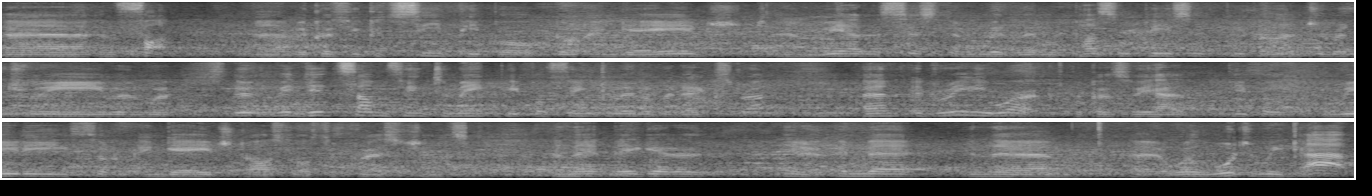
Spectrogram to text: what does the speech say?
uh, and fun. Uh, because you could see people got engaged and we had a system with little puzzle pieces people had to retrieve and we did something to make people think a little bit extra and it really worked because we had people really sort of engaged, asked lots of questions and they, they get a, you know, in the, in the uh, World Water Week app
